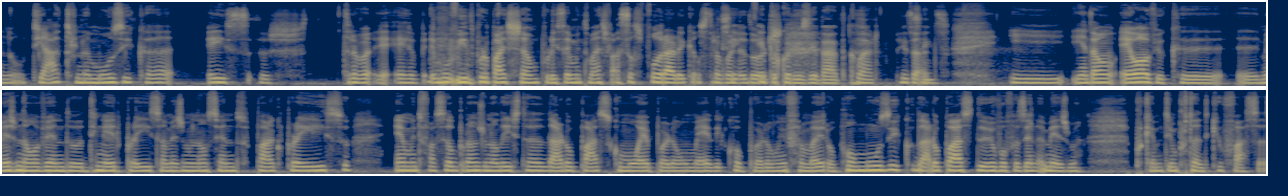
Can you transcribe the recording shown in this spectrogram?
No teatro, na música, é isso é, é, é, movido por paixão, por isso é muito mais fácil explorar aqueles trabalhadores. Sim, e por curiosidade, claro. Exato. E, e, então é óbvio que, eh, mesmo não havendo dinheiro para isso, ou mesmo não sendo pago para isso, é muito fácil para um jornalista dar o passo, como é para um médico, ou para um enfermeiro, ou para um músico, dar o passo de eu vou fazer na mesma, porque é muito importante que o faça.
